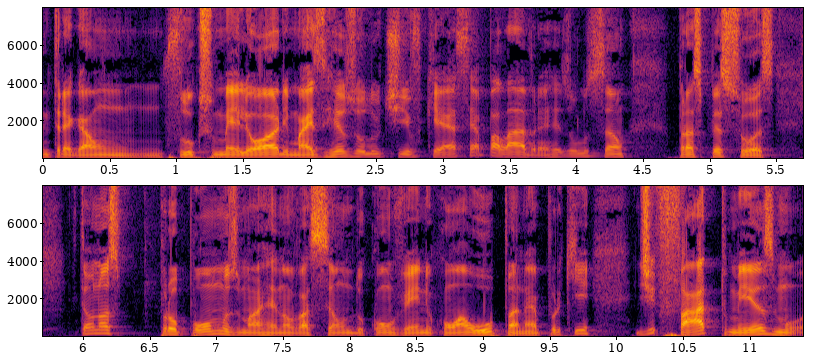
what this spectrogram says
entregar um, um, fluxo melhor e mais resolutivo, que essa é a palavra, resolução para as pessoas. Então nós propomos uma renovação do convênio com a UPA, né? Porque de fato mesmo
